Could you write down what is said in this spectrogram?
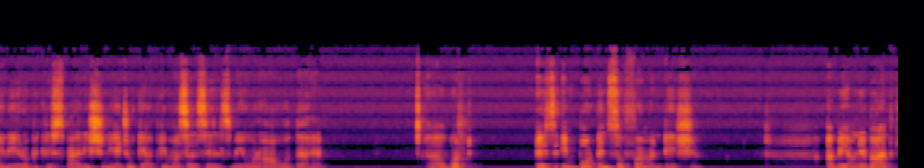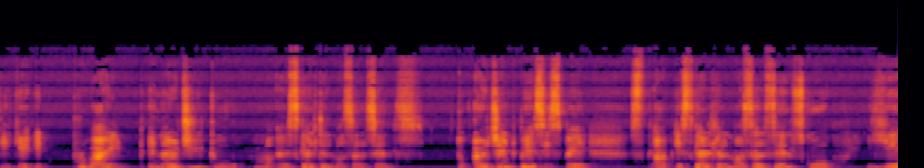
एन एरोबिक रिस्पायरेशन है, जो कि आपके मसल सेल्स में हो रहा होता है। What is importance of fermentation अभी हमने बात की कि it provide energy to skeletal muscle cells तो अर्जेंट बेसिस पे आपके स्केल्टल मसल सेल्स को ये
